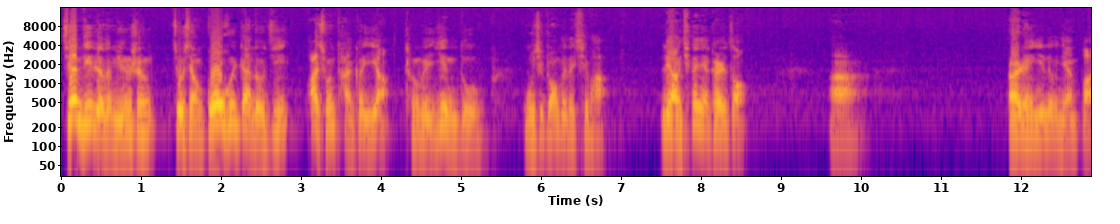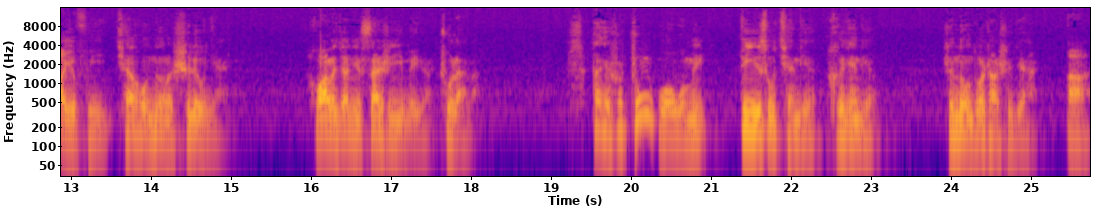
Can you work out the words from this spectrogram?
歼敌者的名声就像光辉战斗机、阿琼坦克一样，成为印度武器装备的奇葩。两千年开始造，啊。二零一六年八月服役，前后弄了十六年，花了将近三十亿美元出来了。大家说中国我们第一艘潜艇核潜艇是弄多长时间啊？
